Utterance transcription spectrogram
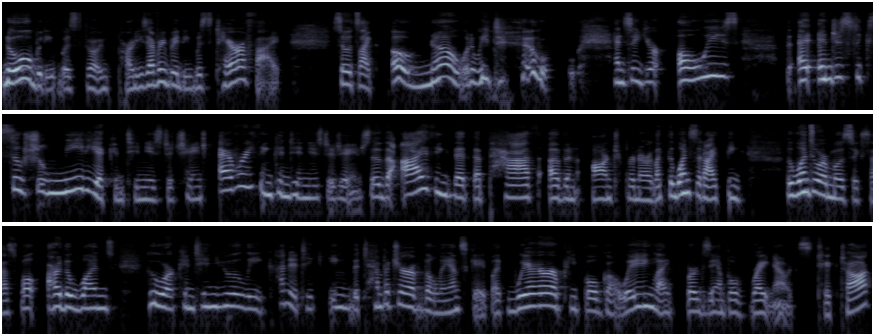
Nobody was throwing parties, everybody was terrified. So, it's like, oh no, what do we do? And so, you're always and just like social media continues to change everything continues to change so the i think that the path of an entrepreneur like the ones that i think the ones who are most successful are the ones who are continually kind of taking the temperature of the landscape. Like, where are people going? Like, for example, right now it's TikTok.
